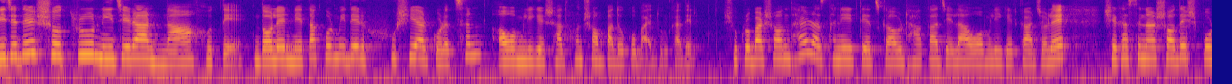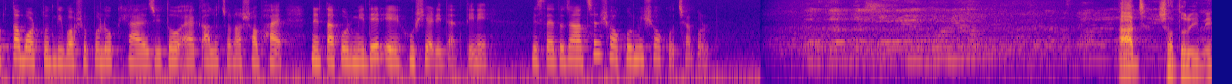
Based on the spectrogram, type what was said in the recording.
নিজেদের শত্রু নিজেরা না হতে দলের নেতাকর্মীদের হুঁশিয়ার করেছেন আওয়ামী লীগের সাধারণ সম্পাদক ওবায়দুল কাদের। শুক্রবার সন্ধ্যায় রাজধানীর তেজগাঁও, ঢাকা জেলা আওয়ামী লীগের কার্যালয়ে শেখ হাসিনার স্বদেশ প্রত্যাবর্তন দিবস উপলক্ষে আয়োজিত এক আলোচনা সভায় নেতাকর্মীদের এ হুঁশিয়ারি দেন তিনি। বিস্তারিত জানাচ্ছেন সহকর্মী শকত সাগর। আজ সতেরোই মে,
